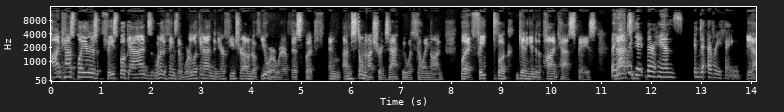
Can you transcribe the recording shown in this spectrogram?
podcast players facebook ads one of the things that we're looking at in the near future i don't know if you were aware of this but and i'm still not sure exactly what's going on but facebook getting into the podcast space they have to get their hands into everything yeah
